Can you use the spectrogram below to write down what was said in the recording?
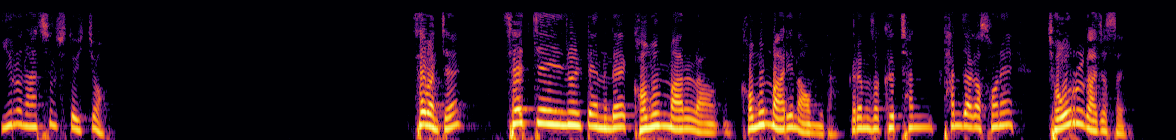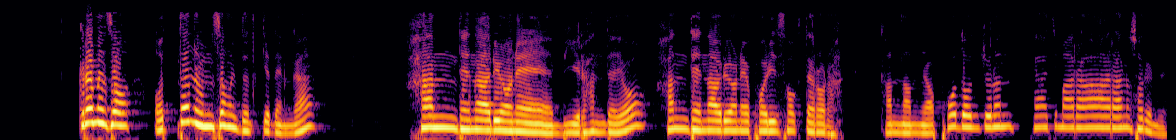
일어났을 수도 있죠. 세 번째, 셋째 인을 떼는데 검은 말을 나오, 검은 말이 나옵니다. 그러면서 그 찬, 탄자가 손에 저울을 가졌어요. 그러면서 어떤 음성을 듣게 되는가? 한 데나리온의 밀 한 대요, 한 데나리온의 벌이 석 대로라. 감남녀 포도주는 해하지 마라라는 소리들.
